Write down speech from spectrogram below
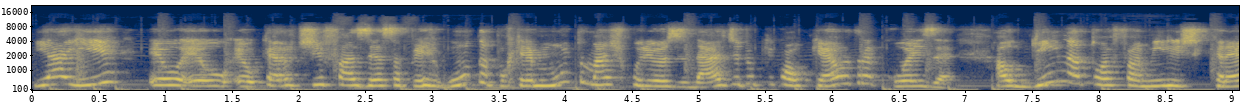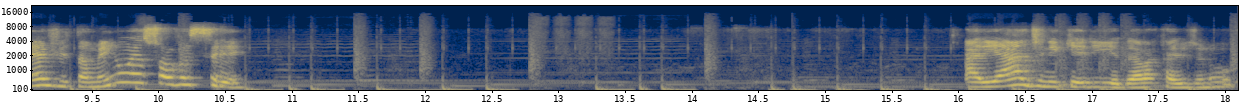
E aí eu, eu, eu quero te fazer essa pergunta, porque é muito mais curiosidade do que qualquer outra coisa. Alguém na tua família escreve também ou é só você? Ariadne, querida, ela caiu de novo.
